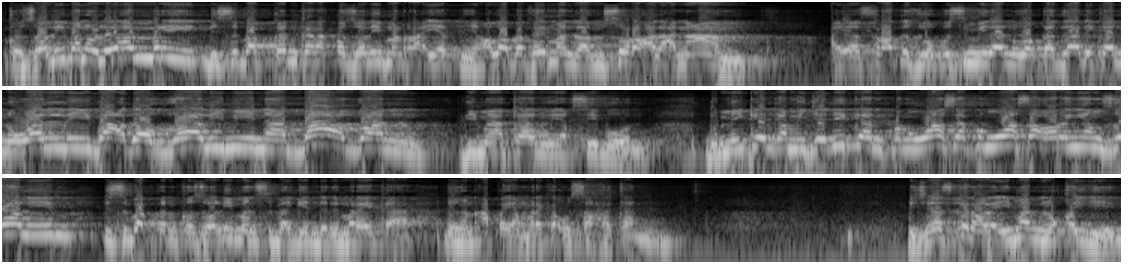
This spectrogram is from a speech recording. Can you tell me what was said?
Kezaliman ul amri disebabkan karena kezaliman rakyatnya. Allah berfirman dalam surah Al-An'am ayat 129 wa kadzalika nuwalli ba'dadh zalimina ba'dhan bima kanu yaksibun. Demikian kami jadikan penguasa-penguasa orang yang zalim disebabkan kezaliman sebagian dari mereka dengan apa yang mereka usahakan dijelaskan oleh Imam Nuqayyim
